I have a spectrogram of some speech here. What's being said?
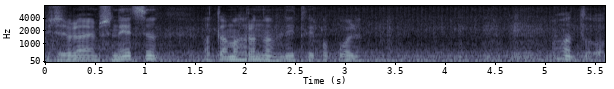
Підживляємо пшеницю, а там агроном літає по полю. Ото.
